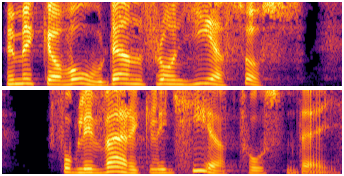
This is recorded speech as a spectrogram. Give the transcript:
Hur mycket av orden från Jesus får bli verklighet hos dig?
